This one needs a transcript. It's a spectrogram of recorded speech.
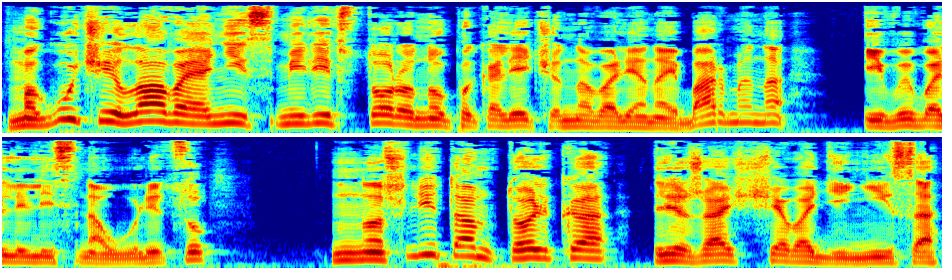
Могучей лавой они смели в сторону покалеченного Леной бармена и вывалились на улицу. Нашли там только лежащего Дениса.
